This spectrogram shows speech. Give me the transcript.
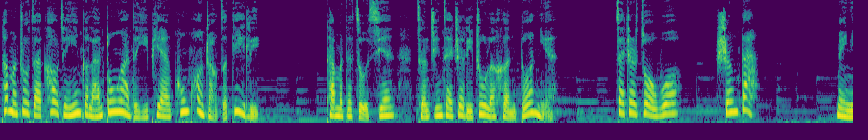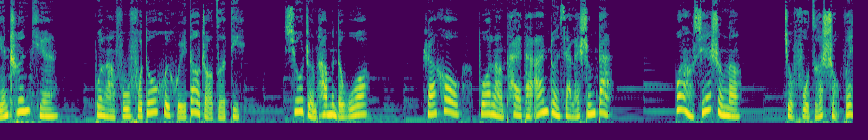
他们住在靠近英格兰东岸的一片空旷沼泽地里，他们的祖先曾经在这里住了很多年，在这儿做窝、生蛋。每年春天，波朗夫妇都会回到沼泽地，修整他们的窝，然后波朗太太安顿下来生蛋，波朗先生呢，就负责守卫。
